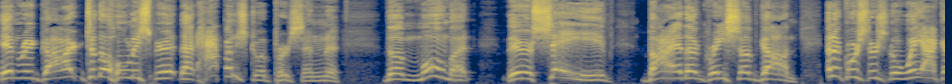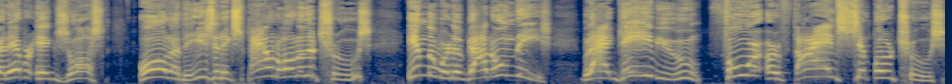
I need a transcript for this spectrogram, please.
in regard to the Holy Spirit that happens to a person the moment they're saved by the grace of God. And of course, there's no way I could ever exhaust all of these and expound all of the truths in the Word of God on these. But I gave you four or five simple truths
